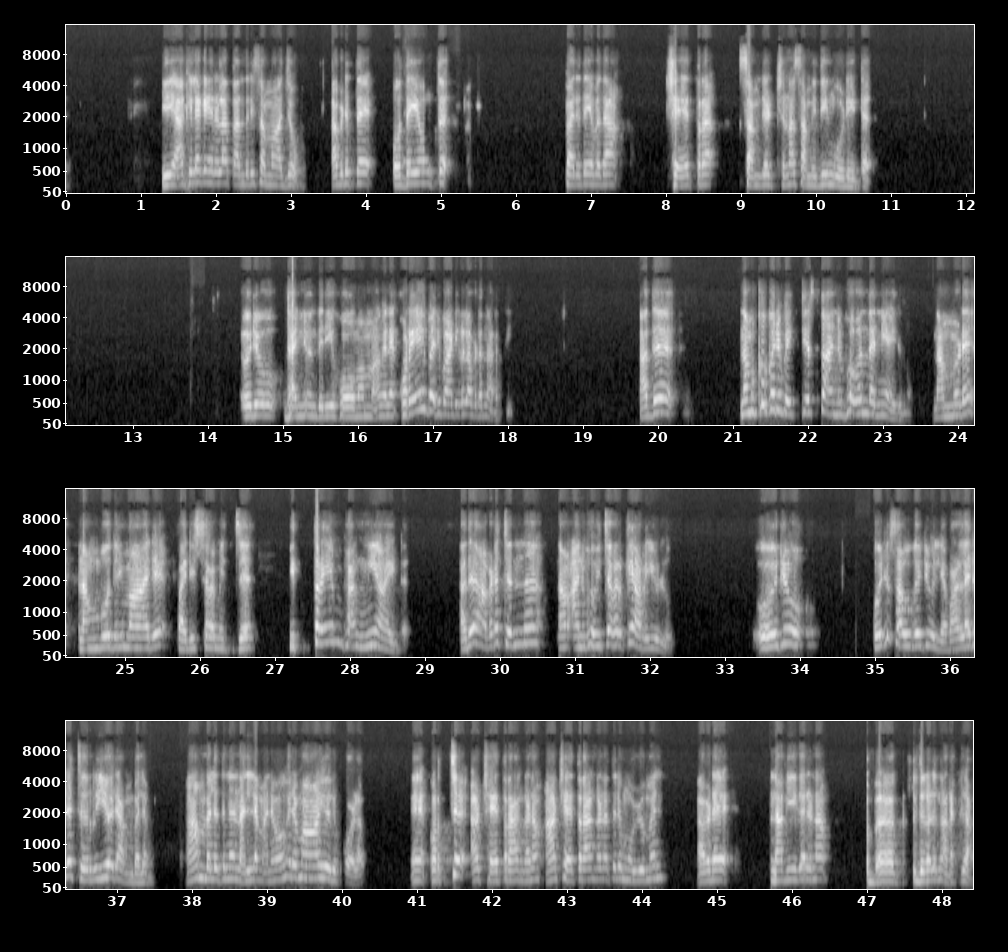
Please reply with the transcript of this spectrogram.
ഈ അഖില കേരള തന്ത്രി സമാജവും അവിടുത്തെ ഉദയോത്ത് പരദേവത ക്ഷേത്ര സംരക്ഷണ സമിതിയും കൂടിയിട്ട് ഒരു ധന്വന്തരി ഹോമം അങ്ങനെ കുറെ പരിപാടികൾ അവിടെ നടത്തി. അത് നമുക്കൊക്കെ ഒരു വ്യത്യസ്ത അനുഭവം തന്നെയായിരുന്നു. നമ്മുടെ നമ്പൂതിരിമാര് പരിശ്രമിച്ച് ഇത്രയും ഭംഗിയായിട്ട് അത് അവിടെ ചെന്ന് അനുഭവിച്ചവർക്കേ അറിയുള്ളൂ. ഒരു ഒരു സൗകര്യമില്ല വളരെ ചെറിയൊരു അമ്പലം. ആ അമ്പലത്തിന് നല്ല മനോഹരമായ ഒരു കുളം. കുറച്ച് ആ ക്ഷേത്രാങ്കണം. ആ ക്ഷേത്രാങ്കണത്തിൽ മുഴുവൻ അവിടെ നവീകരണ ഇതുകൾ നടക്കുക.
